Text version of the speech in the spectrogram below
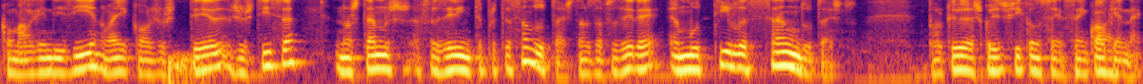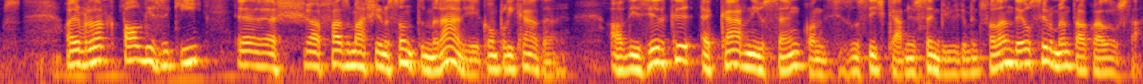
como alguém dizia, não é? E com justiça, não estamos a fazer interpretação do texto, estamos a fazer é a mutilação do texto. Porque as coisas ficam sem, sem qualquer claro. nexo. Olha, é verdade que Paulo diz aqui, uh, faz uma afirmação temerária e complicada, ao dizer que a carne e o sangue, quando se diz carne e o sangue, biblicamente falando, é o ser humano tal qual ele está.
